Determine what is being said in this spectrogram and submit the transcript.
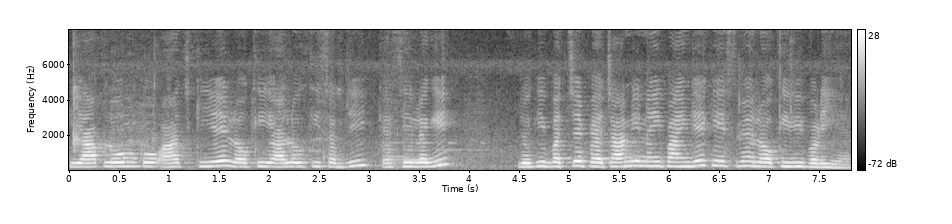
कि आप लोगों को आज की ये लौकी आलू की सब्ज़ी कैसी लगी। जो कि बच्चे पहचान ही नहीं पाएँगे कि इसमें लौकी भी पड़ी है।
